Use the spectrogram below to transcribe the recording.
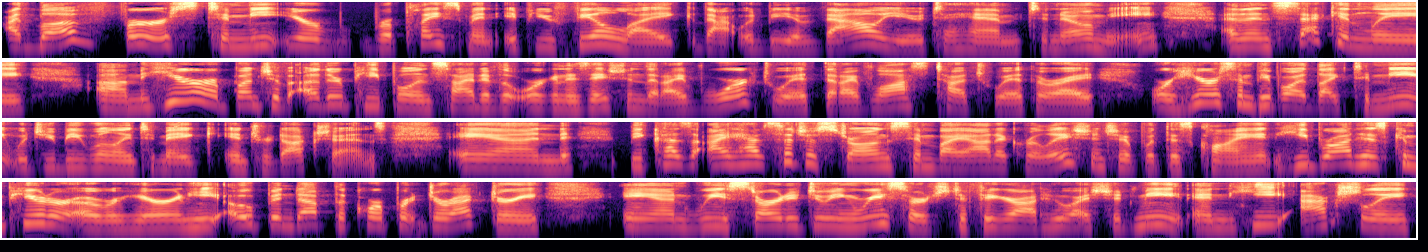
I'd love first to meet your replacement if you feel like that would be of value to him to know me. And then, secondly, um, here are a bunch of other people inside of the organization that I've worked with that I've lost touch with, or I, or here are some people I'd like to meet. Would you be willing to make introductions? And because I have such a strong symbiotic relationship with this client, he brought his computer over here and he opened up the corporate directory and we started doing research to figure out who I should meet and he actually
